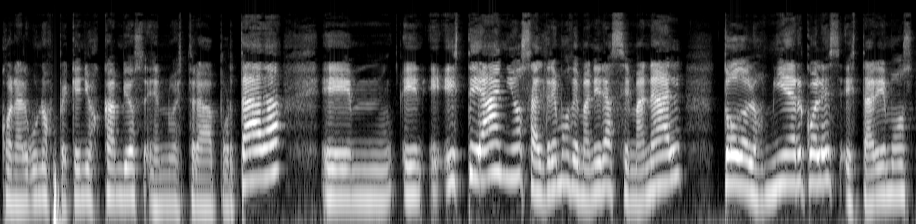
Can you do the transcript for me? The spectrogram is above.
con algunos pequeños cambios en nuestra portada. Em, en este año saldremos de manera semanal todos los miércoles estaremos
